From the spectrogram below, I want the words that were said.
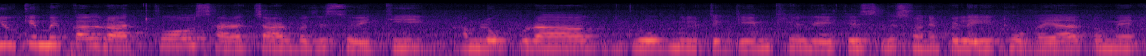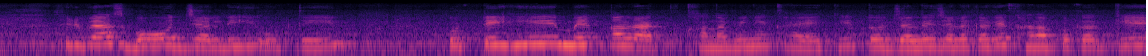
क्योंकि मैं कल रात को साढ़े चार बजे सोई थी। हम लोग पूरा ग्रुप मिलकर गेम खेल रहे थे, इसलिए सोने पे लेट हो गया। तो मैं फिर भी आज बहुत जल्दी ही उठी। उठते ही मैं कल रात को खाना भी नहीं खाई थी तो जल्दी जल्दी करके खाना पका के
